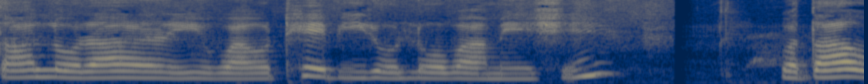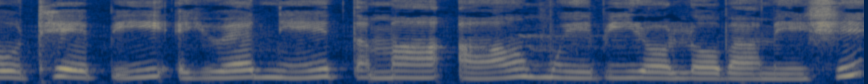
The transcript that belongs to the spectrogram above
သားလော်ရတွေဝါကိုထည့်ပြီးတော့လော်ပါမယ်ရှင်ဝတ်သားကိုထည့်ပြီးအရွက်နဲ့တမအောင်မှွေပြီးတော့လော်ပါမယ်ရှင်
